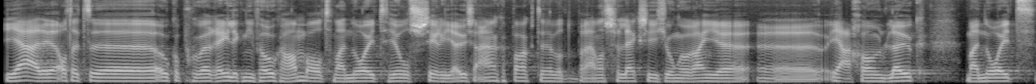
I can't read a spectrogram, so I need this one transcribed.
Ja, altijd uh, ook op redelijk niveau gehandbald, maar nooit heel serieus aangepakt. Wat Brabant selecties, Jong Oranje, uh, ja, gewoon leuk, maar nooit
